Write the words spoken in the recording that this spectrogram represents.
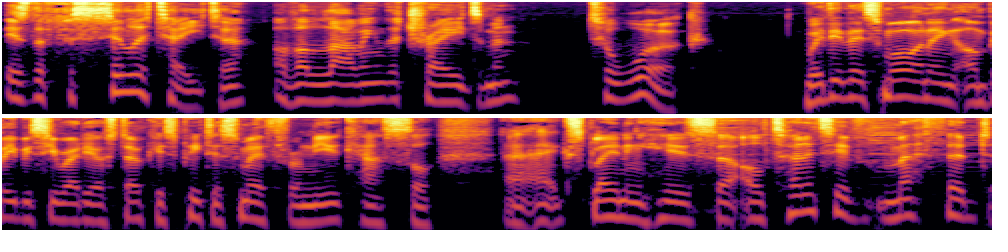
is the facilitator of allowing the tradesman to work. With you this morning on BBC Radio Stoke is Peter Smith from Newcastle, uh, explaining his uh, alternative method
